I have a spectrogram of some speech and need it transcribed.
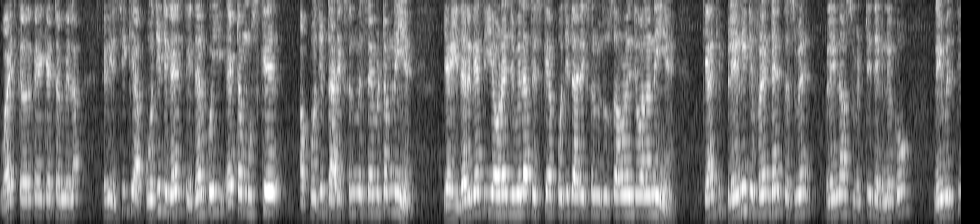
व्हाइट कलर का एक आइटम मिला। लेकिन इसी के अपोजिट गए तो इधर कोई एटम उसके अपोजिट डायरेक्शन में सेम एटम नहीं है। या इधर गए तो ये ऑरेंज मिला तो इसके अपोजिट डायरेक्शन में दूसरा ऑरेंज वाला नहीं है। क्या कि प्लेन ही डिफरेंट है तो इसमें प्लेन ऑफ़ सिमेट्री देखने को नहीं मिलती,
